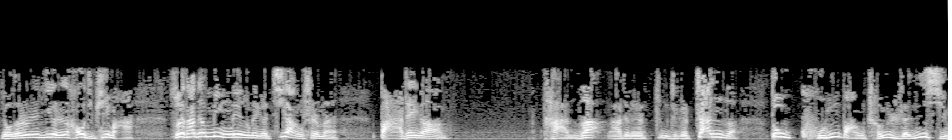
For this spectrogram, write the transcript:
有的时候一个人好几匹马，所以他就命令那个将士们把这个毯子啊，就这个这个毡子。都捆绑成人形，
